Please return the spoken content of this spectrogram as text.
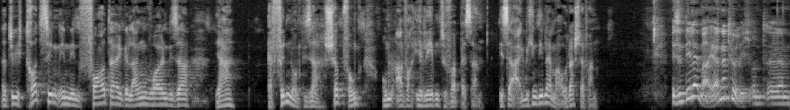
natürlich trotzdem in den Vorteil gelangen wollen dieser, ja, Erfindung, dieser Schöpfung, um einfach ihr Leben zu verbessern. Ist ja eigentlich ein Dilemma, oder Stefan? Ist ein Dilemma, ja, natürlich. Und, ähm,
